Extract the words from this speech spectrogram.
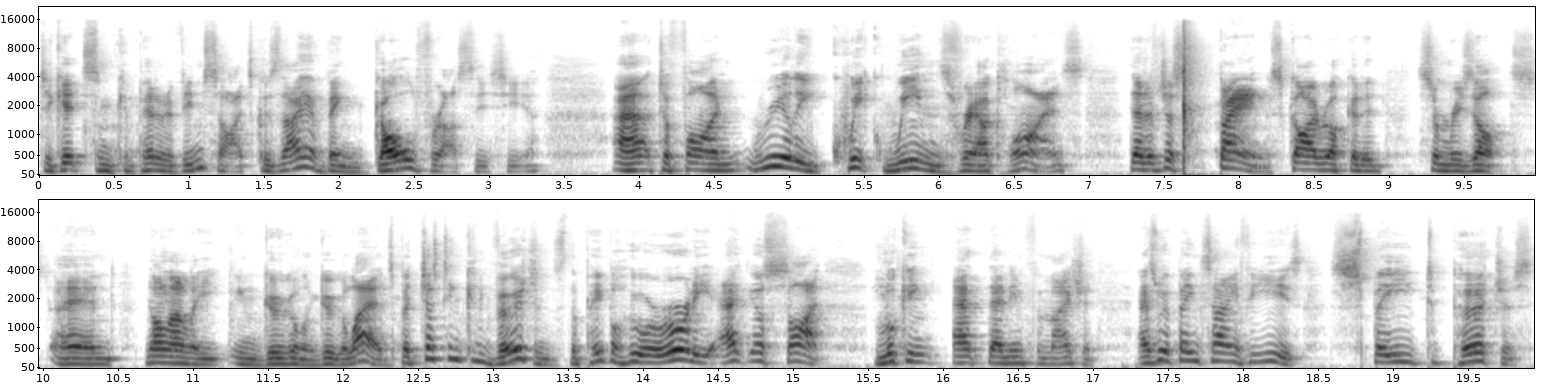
to get some competitive insights because they have been gold for us this year uh, to find really quick wins for our clients that have just bang skyrocketed some results and not only in Google and Google Ads but just in conversions the people who are already at your site looking at that information as we've been saying for years speed to purchase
